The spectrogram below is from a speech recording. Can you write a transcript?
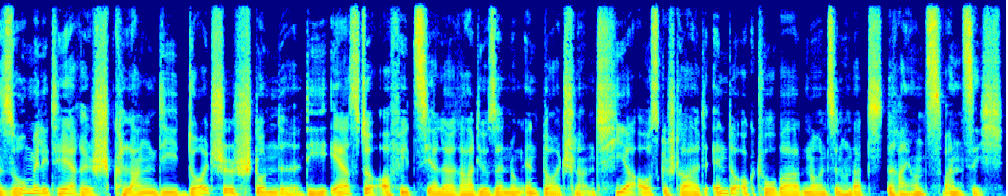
So militärisch klang die Deutsche Stunde, die erste offizielle Radiosendung in Deutschland, hier ausgestrahlt Ende Oktober 1923.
